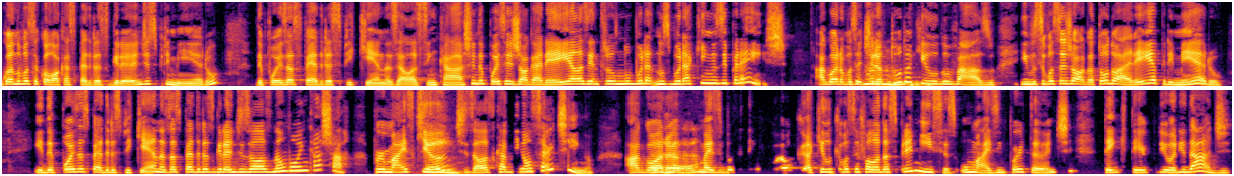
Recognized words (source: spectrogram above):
quando você coloca as pedras grandes primeiro, depois as pedras pequenas elas se encaixam, depois você joga areia elas entram no bura nos buraquinhos e preenche. Agora você tira uhum. tudo aquilo do vaso e se você joga toda a areia primeiro e depois as pedras pequenas, as pedras grandes elas não vão encaixar. Por mais que Sim. antes elas cabiam certinho. Agora, uhum. mas você aquilo que você falou das premissas. O mais importante tem que ter prioridade.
